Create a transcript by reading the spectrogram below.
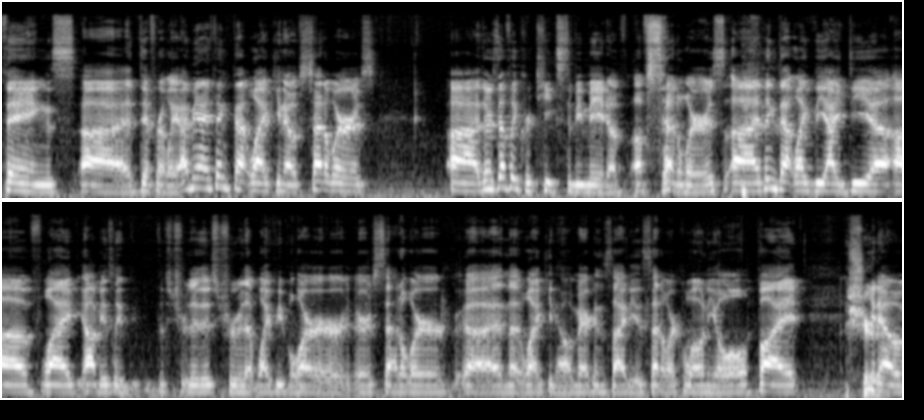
things uh, differently. I mean, I think that like you know, settlers. Uh, there's definitely critiques to be made of, of settlers. Uh, I think that like the idea of like obviously it is true that white people are, are settler uh, and that like you know American society is settler colonial, but Sure. you know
